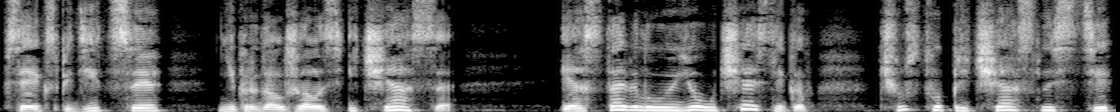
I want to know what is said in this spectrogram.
Вся экспедиция не продолжалась и часа, и оставила у ее участников чувство причастности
